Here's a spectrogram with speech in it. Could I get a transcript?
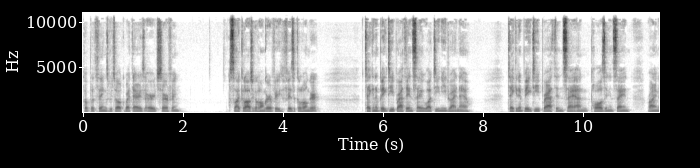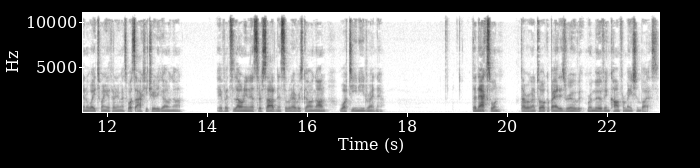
couple of things we talk about there is urge surfing, psychological hunger, physical hunger, taking a big deep breath in, saying, "What do you need right now?" Taking a big deep breath in, say, and pausing and saying, "Right, I'm going to wait twenty or thirty minutes. What's actually truly going on? If it's loneliness or sadness or whatever is going on, what do you need right now?" The next one that we're going to talk about is re- removing confirmation bias.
